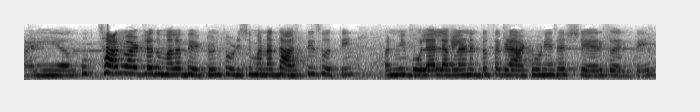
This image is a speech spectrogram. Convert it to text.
आणि खूप छान वाटलं तुम्हाला भेटून. थोडीशी मनात धास्तीच होती पण मी बोलायला लागल्यानंतर सगळ्या आठवणी अशा शेअर करते.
